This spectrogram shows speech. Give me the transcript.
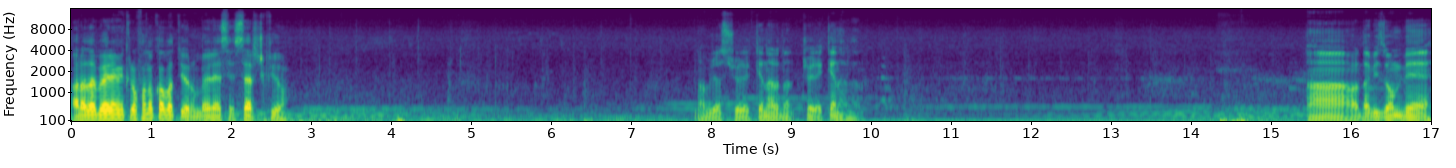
Arada böyle mikrofonu kapatıyorum. Böyle sesler çıkıyor. Ne yapacağız? Şöyle kenardan, şöyle kenardan. Aa, orada bir zombi.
